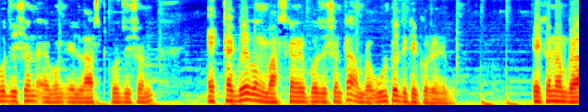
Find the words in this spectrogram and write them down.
পজিশন এবং এই লাস্ট পজিশন এক থাকবে এবং মাঝখানের পজিশনটা আমরা উল্টো দিকে করে নেব। এখন আমরা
